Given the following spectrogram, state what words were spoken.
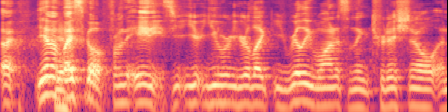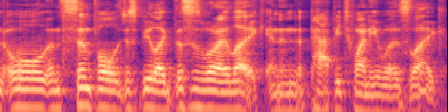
Uh, you have a Yeah. bicycle from the 80s. You, you, you were, you're like, you really wanted something traditional and old and simple. Just be like, this is what I like. And then the Pappy 20 was like,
